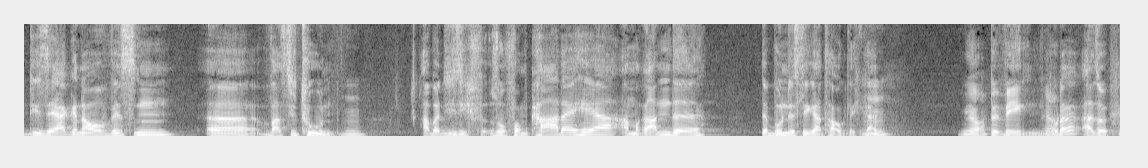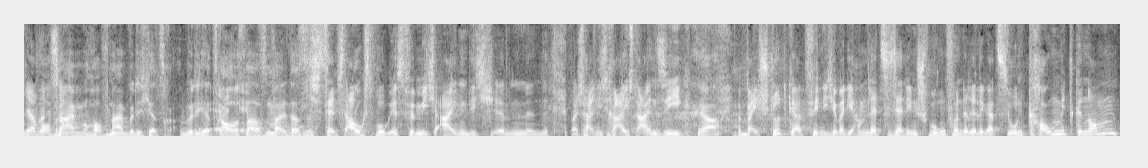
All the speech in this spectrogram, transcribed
die sehr genau wissen, äh, was sie tun. Aber die sich so vom Kader her am Rande der Bundesliga-Tauglichkeit Ja. bewegen, oder? Also Ja, Hoffenheim, Hoffenheim würde ich jetzt, würde ich jetzt rauslassen, weil das ist selbst Augsburg ist für mich eigentlich, ähm, wahrscheinlich reicht ein Sieg. Ja. Bei Stuttgart finde ich immer, die haben letztes Jahr den Schwung von der Relegation kaum mitgenommen.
